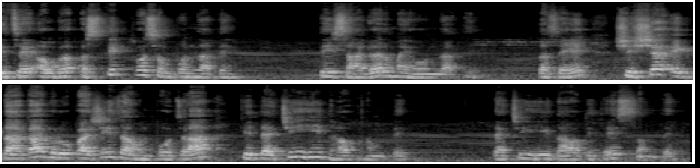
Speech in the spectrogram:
तिचे अवघ अस्तित्व संपून जाते. ती सागरमय होऊन जाते. तसे शिष्य एकदा का गुरुपाशी जाऊन पोचला की त्याची ही धाव थांबते. त्याची ही धाव तिथे संपते.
